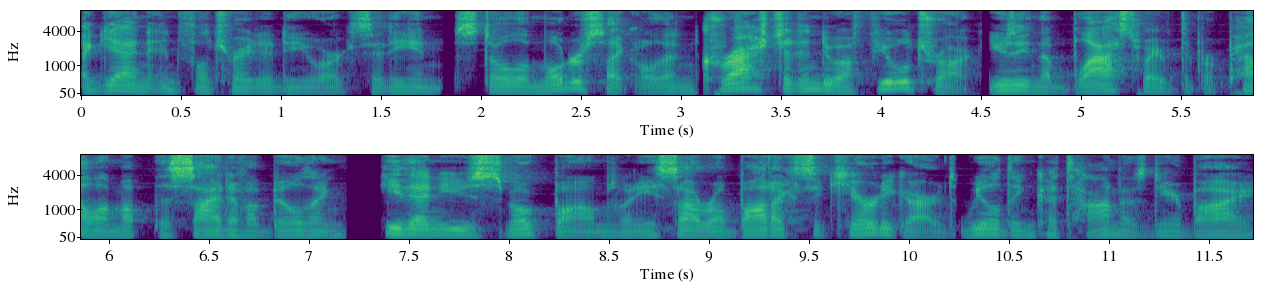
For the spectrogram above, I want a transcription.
again infiltrated New York City and stole a motorcycle, then crashed it into a fuel truck, using the blast wave to propel him up the side of a building. He then used smoke bombs when he saw robotic security guards wielding katanas nearby.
